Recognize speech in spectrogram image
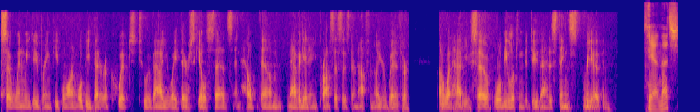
So when we do bring people on, we'll be better equipped to evaluate their skill sets and help them navigate any processes they're not familiar with or, or what have you. So we'll be looking to do that as things reopen. Yeah, and that's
